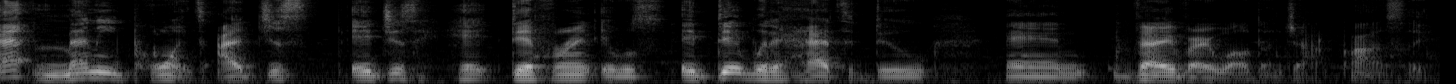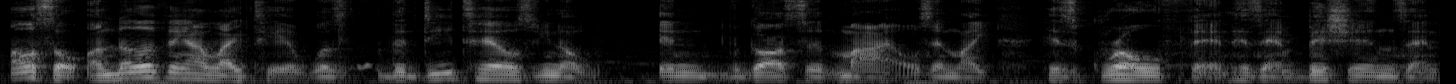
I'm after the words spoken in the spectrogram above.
At many points, I just it just hit different. It was it did what it had to do and very very well done job honestly. Also another thing i liked here was the details you know in regards to miles and like his growth and his ambitions and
